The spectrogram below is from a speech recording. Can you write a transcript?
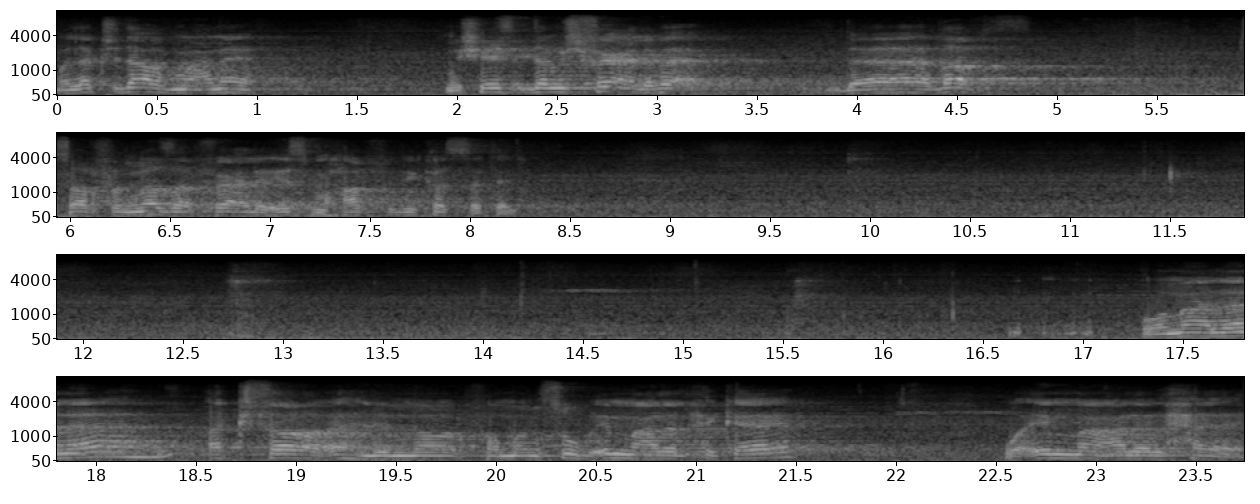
مالكش دعوة بمعناه. مش هيس- ده مش فعل بقى. ده لفظ. صرف النظر فعل اسم حرف دي قصة تانية. وما لنا أكثر أهل النار. فمنصوب إما على الحكاية وإما على الحال.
